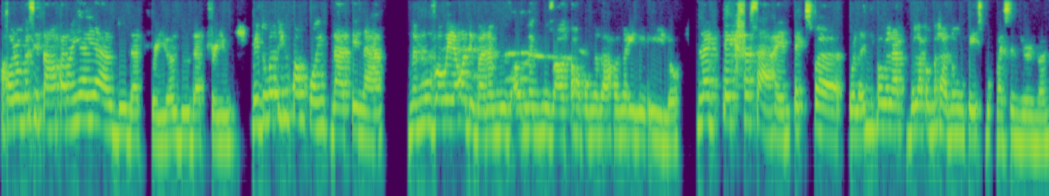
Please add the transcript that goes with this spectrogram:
ako naman si tanga, parang yeah, yeah, I'll do that for you, I'll do that for you. May dumating pang point dati na nag-move away ako, di ba? Nag-move out, nag-move out ako, pumunta ako ng Iloilo. Nag-text siya sa akin, text pa, wala, hindi pa, wala, wala pa masyadong Facebook Messenger nun.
